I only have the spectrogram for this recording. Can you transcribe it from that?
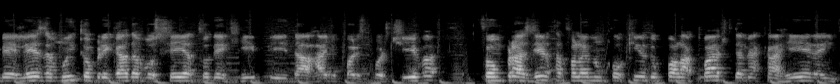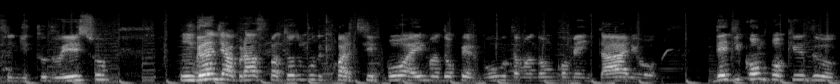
Beleza, muito obrigado a você e a toda a equipe da Rádio Poliesportiva. Foi um prazer estar falando um pouquinho do polo aquático, da minha carreira, enfim, de tudo isso. Um grande abraço para todo mundo que participou aí, mandou pergunta, mandou um comentário, dedicou um pouquinho do,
